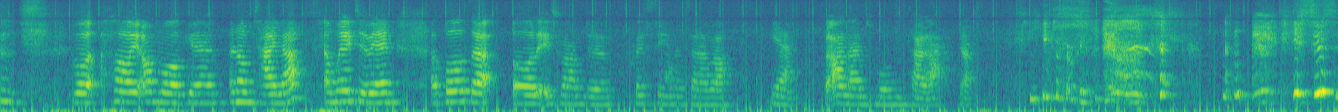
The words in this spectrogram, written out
but hi, I'm Morgan. And I'm Tayla And we're doing a ball that all is random. Christine and Sarah. Yeah. But our name's Morgan Tayla. Yeah. you just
